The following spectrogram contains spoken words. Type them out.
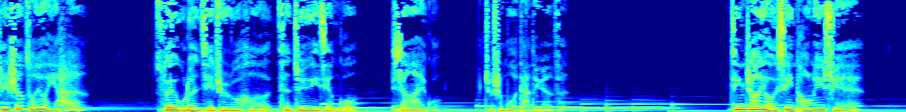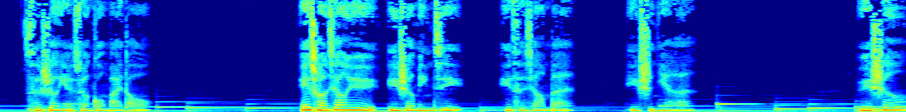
人生总有遗憾，所以无论结局如何，曾经遇见过、相爱过，就是莫大的缘分。今朝有幸同淋雪，此生也算共白头。一场相遇，一生铭记；一次相伴，一世念安。余生，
